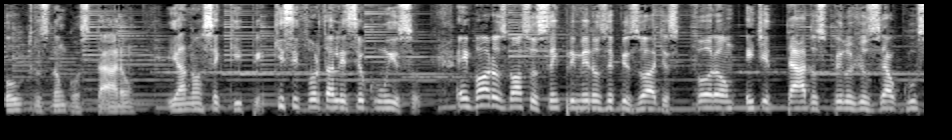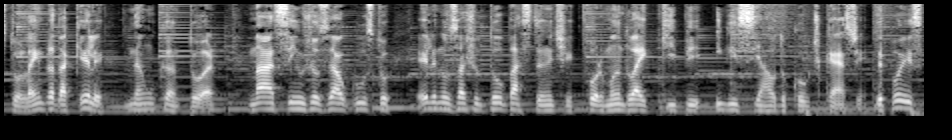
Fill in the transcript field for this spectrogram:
outros não gostaram e a nossa equipe, que se fortaleceu com isso. Embora os nossos 100 primeiros episódios foram editados pelo José Augusto, lembra daquele? Não o cantor, mas sim o José Augusto, ele nos ajudou bastante formando a equipe inicial do Coachcast. Depois,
